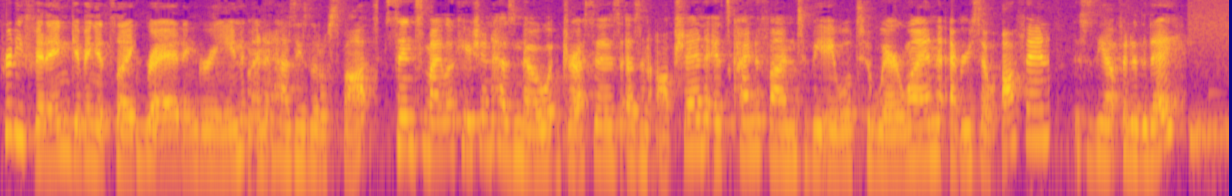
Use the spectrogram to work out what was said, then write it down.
pretty fitting, giving it's like red and green, and it has these little spots. Since my location has no dresses as an option, it's kind of fun to be able to wear one every so often. This is the outfit of the day.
